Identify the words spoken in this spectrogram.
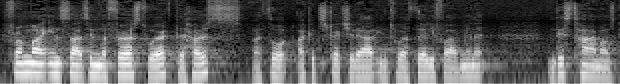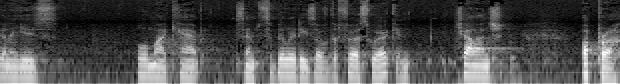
from my insights in the first work, the hosts, I thought I could stretch it out into a 35 minute. And this time I was going to use all my camp sensibilities of the first work and challenge opera.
